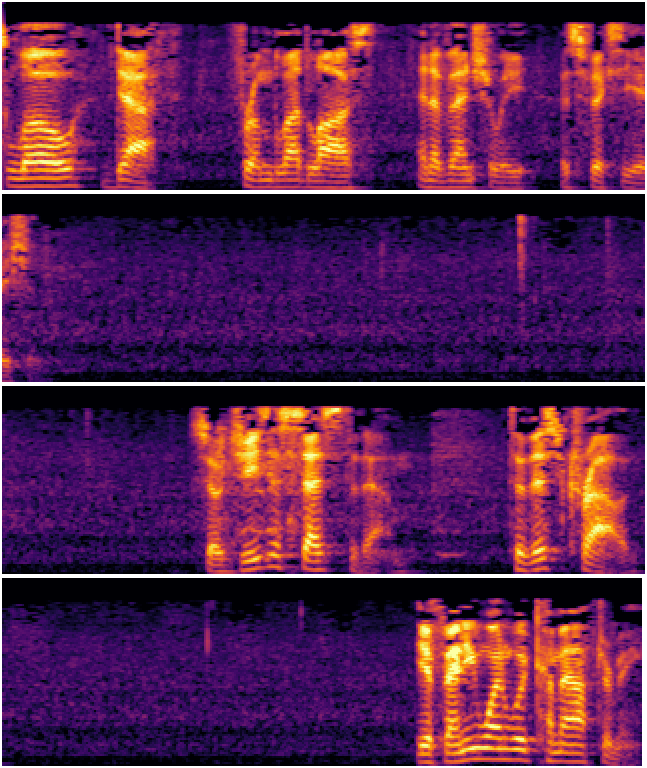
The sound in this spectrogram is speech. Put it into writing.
slow death from blood loss and eventually asphyxiation. So Jesus says to them, to this crowd if anyone would come after me,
